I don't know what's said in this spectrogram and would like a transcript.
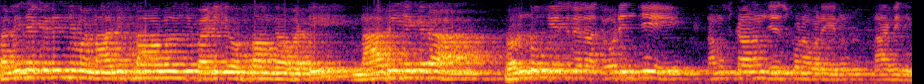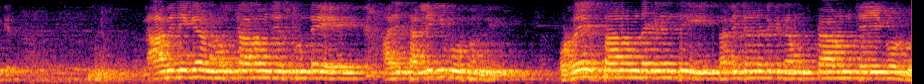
తల్లి దగ్గర నుంచి మన నాభి స్థానంలో నుంచి బయటికి వస్తాం కాబట్టి నాభి దగ్గర రెండు చేతులు ఇలా జోడించి నమస్కారం చేసుకోవడం నాభి దగ్గర. నాభి దగ్గర నమస్కారం చేసుకుంటే అది తల్లికి పోతుంది. హృదయ స్థానం దగ్గర నుంచి తల్లిదండ్రులకి నమస్కారం చేయకూడదు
